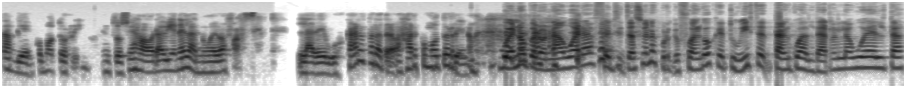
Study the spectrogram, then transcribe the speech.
también como torrino. Entonces ahora viene la nueva fase, la de buscar para trabajar como torrino. Bueno, pero Nahuara, felicitaciones porque fue algo que tuviste tal cual, darle la vuelta,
